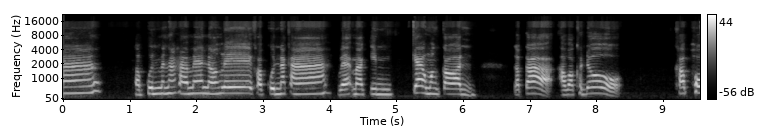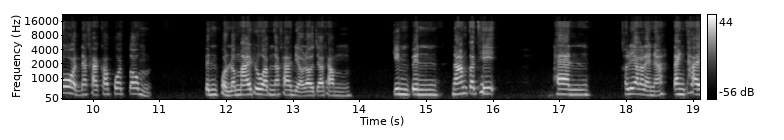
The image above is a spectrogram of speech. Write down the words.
ะ ขอบคุณมันนะคะ แม่น้องเล่ขอบคุณนะคะ แวะมากิน แก้วมังกร แล้วก็อะวคาโด ข้าวโพดนะคะข้าวโพดต้ม เป็นผลไม้รวมนะคะ เดี๋ยวเราจะทำกินเป็นน้ำกะทิแทนเขาเรียกอะไรนะแตงไทย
